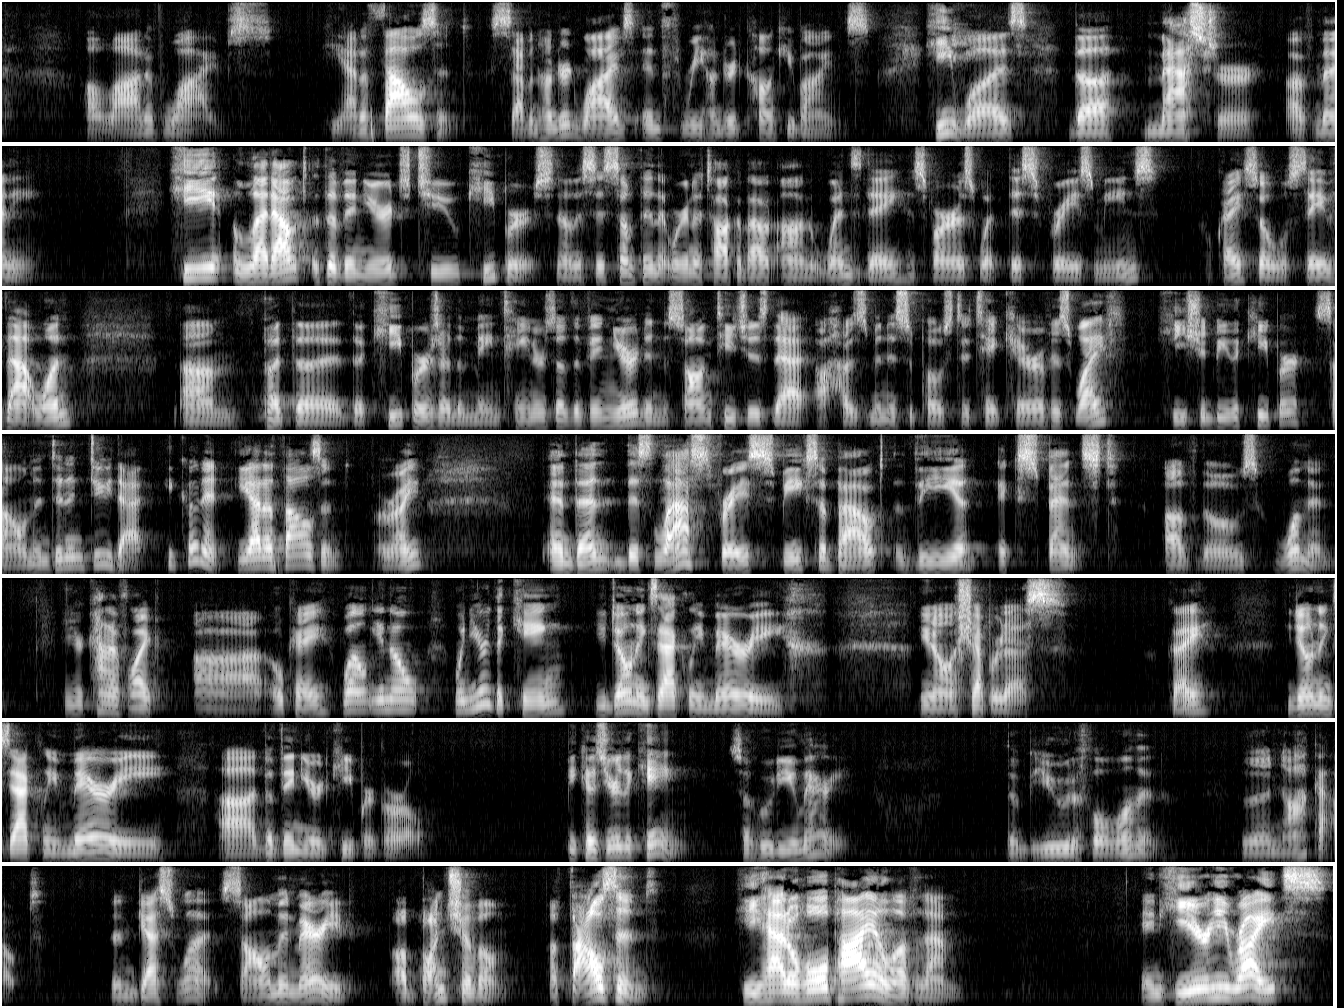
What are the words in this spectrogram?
A lot of wives. He had a thousand, seven hundred wives, and 300 concubines. He was the master of many. He let out the vineyard to keepers. Now, this is something that we're going to talk about on Wednesday as far as what this phrase means. Okay, so we'll save that one. Um, but the, the keepers are the maintainers of the vineyard, and the song teaches that a husband is supposed to take care of his wife. He should be the keeper. Solomon didn't do that. He couldn't. He had a thousand, all right? And then this last phrase speaks about the expensed of those women. And you're kind of like, uh, okay, well, you know, when you're the king, you don't exactly marry, you know, a shepherdess, okay? You don't exactly marry uh, the vineyard keeper girl because you're the king. So who do you marry? The beautiful woman, the knockout. And guess what? Solomon married a bunch of them, a thousand. He had a whole pile of them. And here he writes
